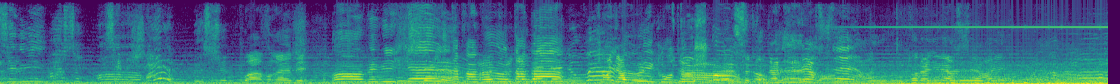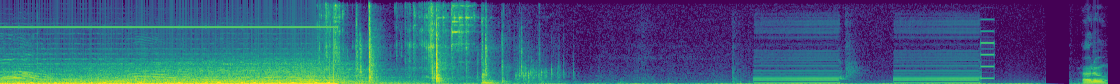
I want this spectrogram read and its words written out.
c'est C'est c'est pas vrai, mais... Oh, mais Michel T'as pas vu Oh, au tabac Tu regardes plus les courses de C'est ton anniversaire Ton anniversaire, allez Allô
